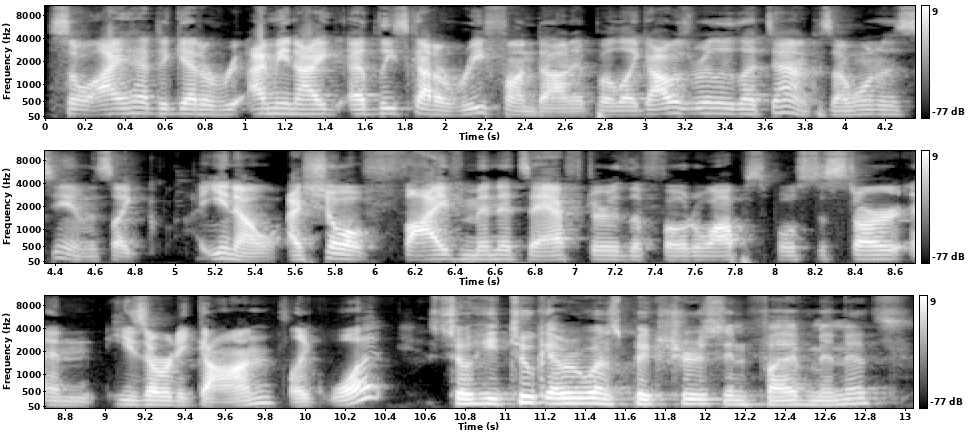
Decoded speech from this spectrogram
So I had to get a. Re- I mean, I at least got a refund on it, but like I was really let down because I wanted to see him. It's like you know, I show up five minutes after the photo op is supposed to start, and he's already gone. Like what? So he took everyone's pictures in five minutes.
